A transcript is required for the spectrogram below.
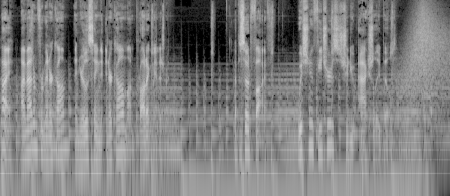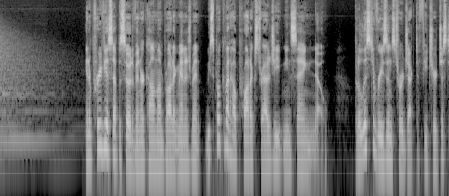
Hi, I'm Adam from Intercom, and you're listening to Intercom on Product Management. Episode 5 Which new features should you actually build? In a previous episode of Intercom on Product Management, we spoke about how product strategy means saying no. But a list of reasons to reject a feature just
